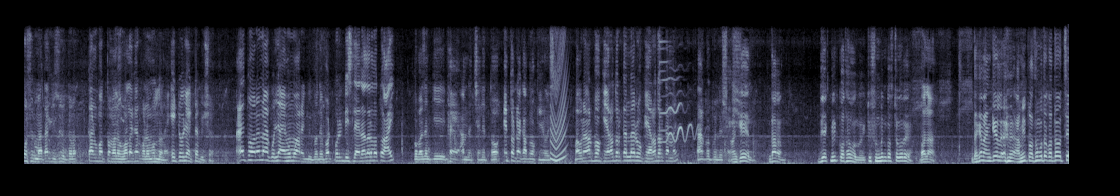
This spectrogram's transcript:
কচুর মাথা কিছু হতো না কারণ বর্তমানে হওয়া লেখার কোনো মূল্য নাই। এটা হলো একটা বিষয়। আয় তোমার না করলে আয় হমো আরেক বিপদে। ফট করে ডিসলাইন আলার মতো আই। কবাজান কি হ্যাঁ আমাদের ছেলে তো এত টাকা বকে হয়েছে বাবুরা আর বকে আরও দরকার নাই রোকে আরও দরকার নাই। তার কথা আঙ্কেল দাঁড়ান। দু এক মিনিট কথা বলব। একটু শুনবেন কষ্ট করে? বলো। দেখেন আঙ্কেল আমি প্রথমত কথা হচ্ছে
